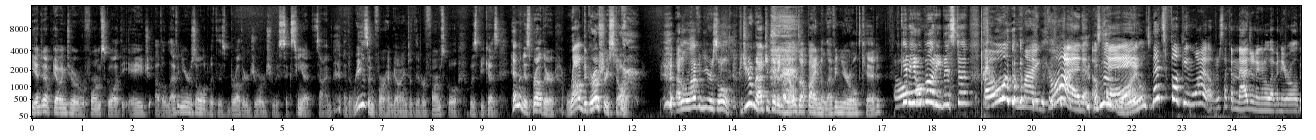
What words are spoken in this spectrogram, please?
he ended up going to a reform school at the age of 11 years old with his brother George, who was 16 at the time. And the reason for him going to the reform school was because him and his brother robbed a grocery store at 11 years old. Could you imagine getting held up by an 11 year old kid? Give me your money, mister. oh my god. Okay Isn't that wild? that's fucking wild. I'm just like imagining an 11 year old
